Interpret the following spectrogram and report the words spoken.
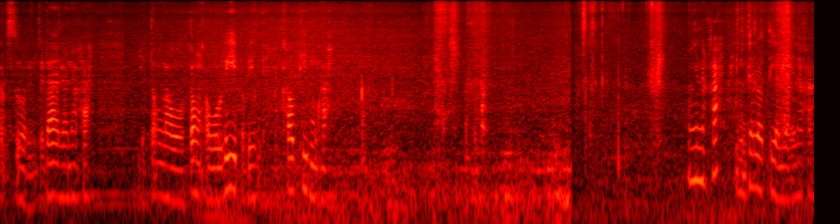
สัดส่วนจะได้แล้วนะคะ เดี๋ยวต้องเราต้องเอารีบไปเข้าพิมพ์ค่ะ นี่นะคะ พิมพ์ที่เราเตรียมไว้นะคะ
